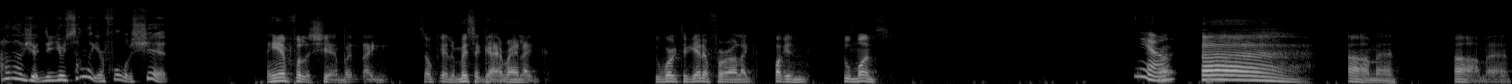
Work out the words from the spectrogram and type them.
I don't know. You you sound like you're full of shit. I am full of shit, but like it's okay to miss a guy, right? Like we worked together for uh, like fucking two months. Yeah. Ah, oh man, oh man.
